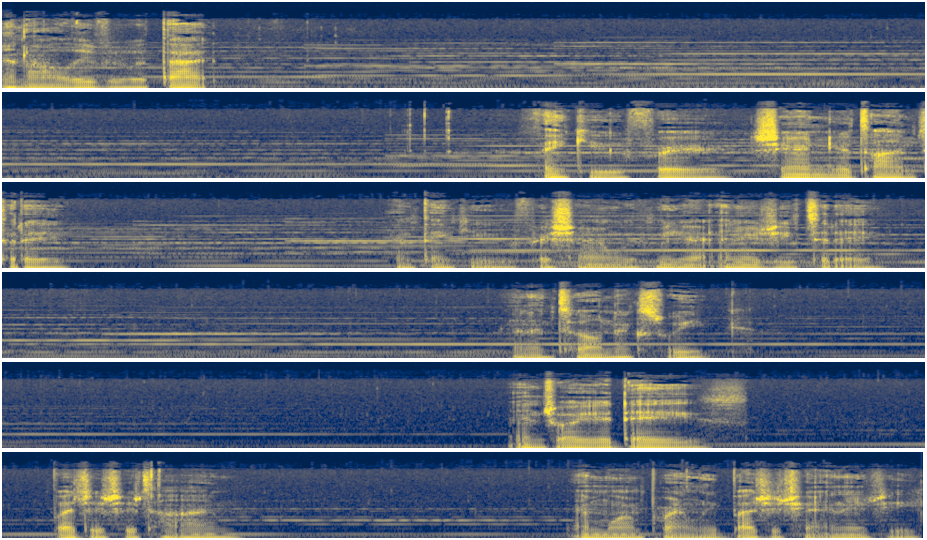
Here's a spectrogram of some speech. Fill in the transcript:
And I'll leave you with that. Thank you for sharing your time today. And thank you for sharing with me your energy today. And until next week, enjoy your days, budget your time and more importantly, budget your energy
